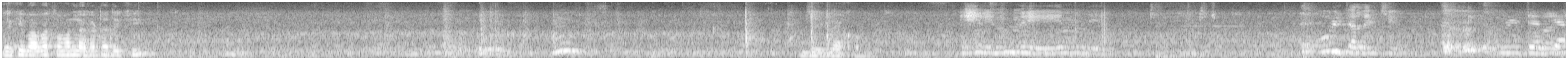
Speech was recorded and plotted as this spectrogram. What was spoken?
দেখি বাবা, তোমার লেখাটা দেখি। জি, লেখো। এমনি এমনি উল্টা লেখি উল্টা দিয়া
